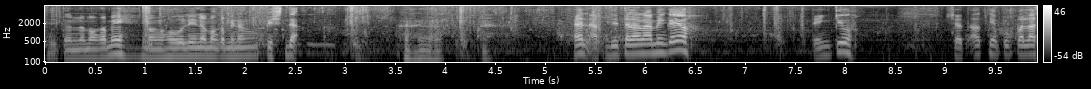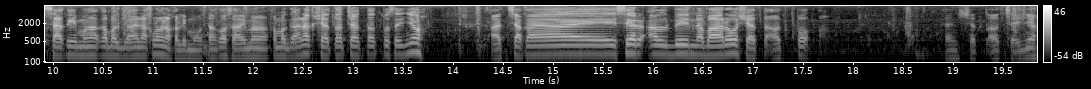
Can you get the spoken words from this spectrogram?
Dito naman kami. Manghuli naman kami ng pisda. Ayan update na lang namin kayo. Thank you. Shout out nga po pala sa aking mga kamag-anak no? Nakalimutan ko sa aking mga kamag-anak. Shout out shout out po sa inyo. At saka Sir Alvin Navarro shout out po and shout out sa inyo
